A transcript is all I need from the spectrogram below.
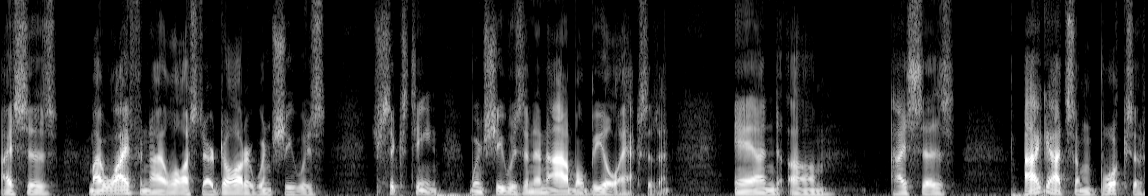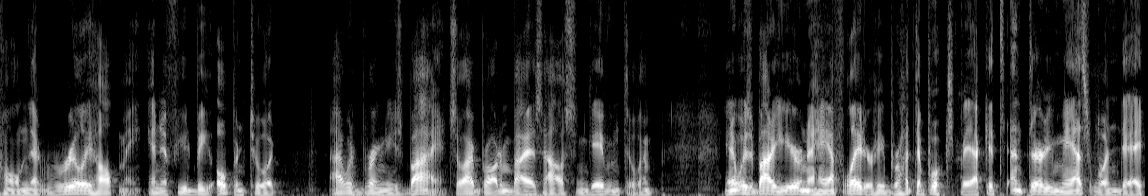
I says, my wife and I lost our daughter when she was 16, when she was in an automobile accident. And um, I says, I got some books at home that really helped me, and if you'd be open to it, I would bring these by. So I brought them by his house and gave them to him. And it was about a year and a half later he brought the books back at 10:30 mass one day,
